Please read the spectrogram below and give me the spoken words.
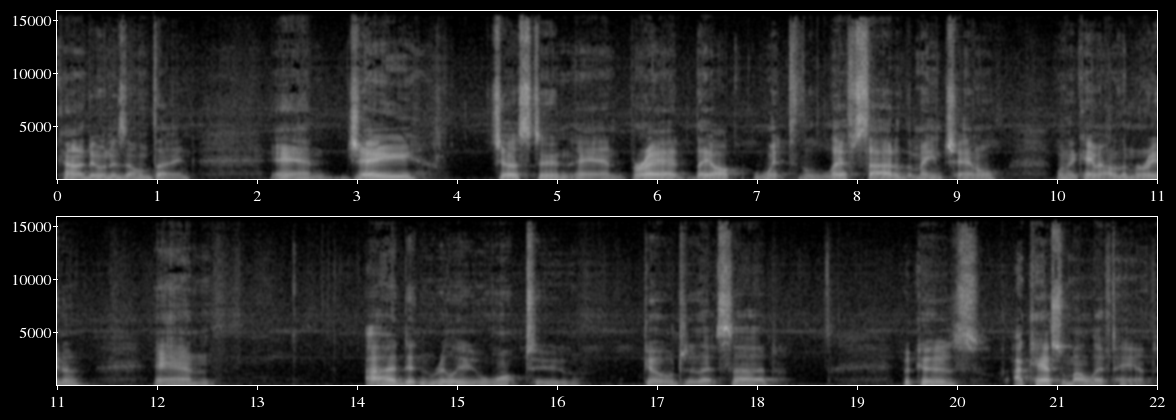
kind of doing his own thing. And Jay, Justin, and Brad, they all went to the left side of the main channel when they came out of the marina and I didn't really want to go to that side because I cast with my left hand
